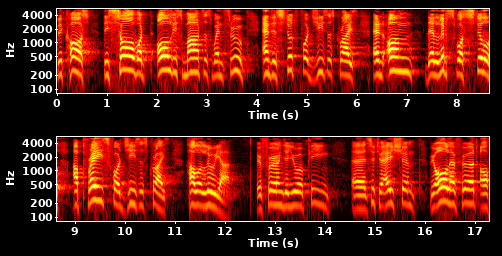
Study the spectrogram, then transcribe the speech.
because they saw what all these martyrs went through and they stood for Jesus Christ. And on their lips was still a praise for Jesus Christ. Hallelujah. Referring to the European uh, situation, we all have heard of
